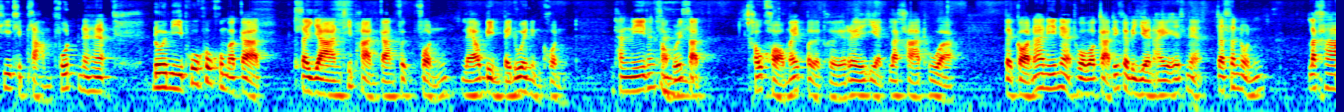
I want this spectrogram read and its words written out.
ที่ 13 ฟุตนะฮะ โดยมีผู้ควบคุมอากาศสยานที่ผ่านการฝึกฝนแล้วบินไปด้วยหนึ่งคน ทั้งนี้ทั้งสองบริษัทเขาขอไม่เปิดเผยรายละเอียดราคาทัวร์ แต่ก่อนหน้านี้เนี่ยทัวร์อวกาศที่เคยไปเยือน IS เนี่ยจะสนุนราคา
